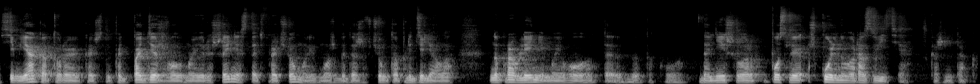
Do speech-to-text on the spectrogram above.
семья, которая, конечно, поддерживала мое решение стать врачом и, может быть, даже в чем-то определяла направление моего такого дальнейшего после школьного развития, скажем так.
